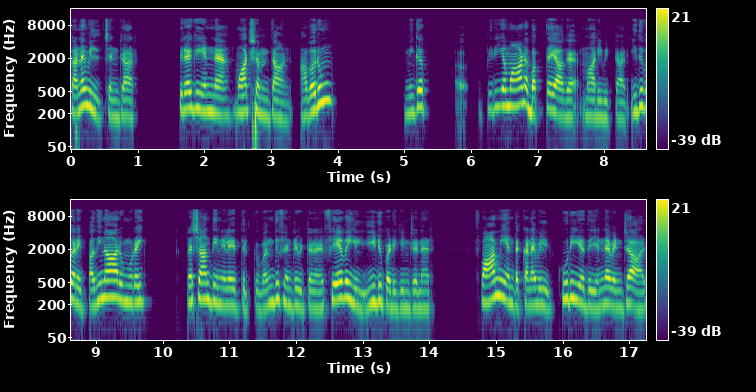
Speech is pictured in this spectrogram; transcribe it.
கனவில் சென்றார். பிறகு என்ன மாற்றம்தான்? அவரும் மிக பிரியமான பக்தையாக மாறிவிட்டார். இதுவரை பதினாறு முறை பிரசாந்தி நிலையத்திற்கு வந்து சென்று விட்டனர் சேவையில் ஈடுபடுகின்றனர். சுவாமி அந்த கனவில் கூறியது என்னவென்றால்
